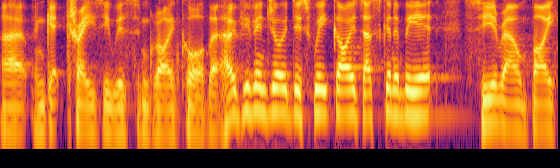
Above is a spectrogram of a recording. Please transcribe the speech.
uh, and get crazy with some grindcore. But hope you've enjoyed this week, guys. That's going to be it. See you around. Bye.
